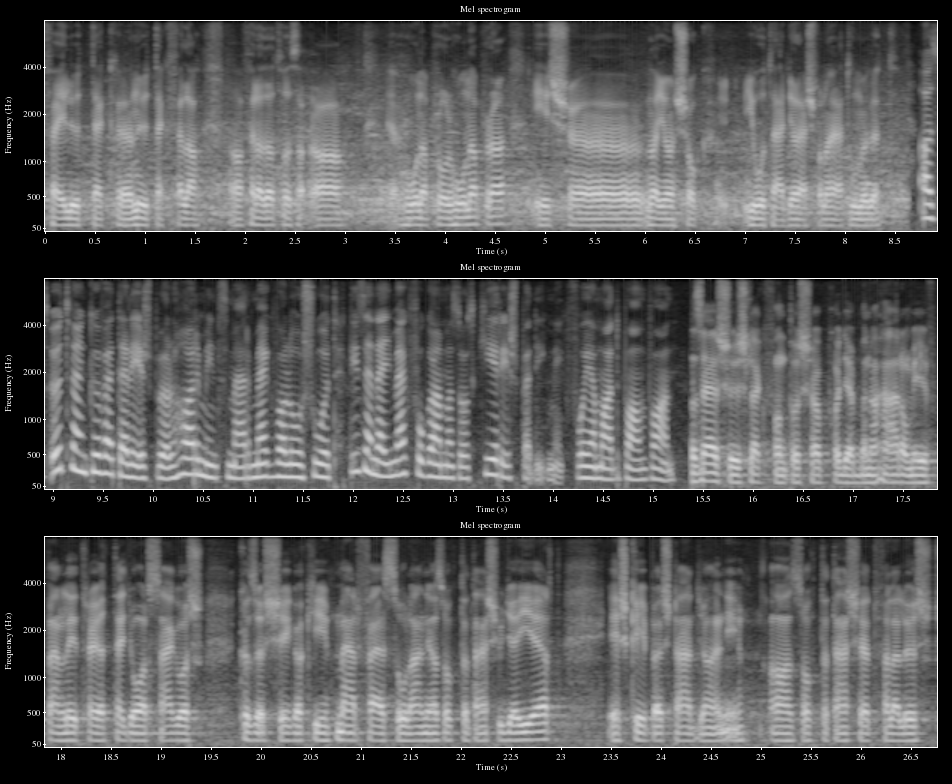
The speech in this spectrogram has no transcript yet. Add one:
fejlődtek, nőttek fel a, a feladathoz a hónapról hónapra, és nagyon sok jó tárgyalás van a hátunk mögött. Az 50 követelésből 30 már megvalósult, 11 megfogalmazott kérés pedig még folyamatban van. Az első és legfontosabb, hogy ebben a három évben létrejött egy országos közösség, aki mer felszólalni az oktatás ügyeiért, és képes tárgyalni az oktatásért felelős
